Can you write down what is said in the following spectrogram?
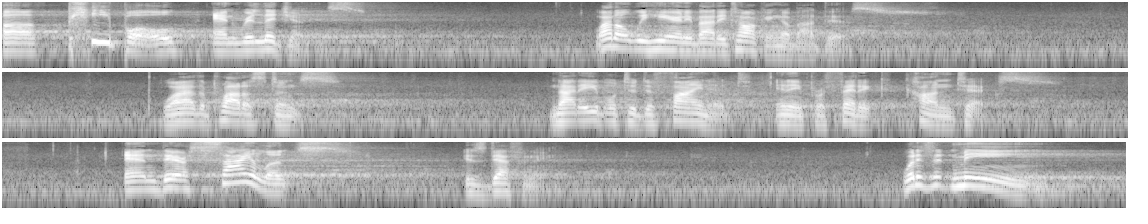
of people and religions. Why don't we hear anybody talking about this? Why are the Protestants not able to define it in a prophetic context? And their silence is deafening. What does it mean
